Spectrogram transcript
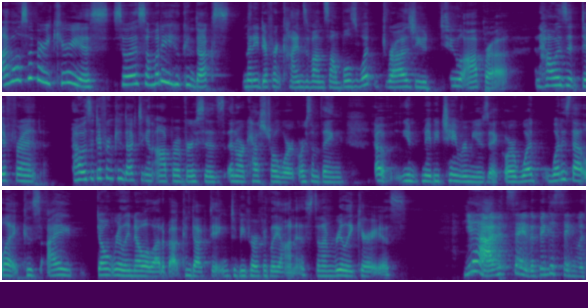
I'm also very curious. So as somebody who conducts many different kinds of ensembles, what draws you to opera and how is it different how is it different conducting an opera versus an orchestral work or something of you maybe chamber music? Or what what is that like? Because i don't really know a lot about conducting to be perfectly honest and i'm really curious yeah, I would say the biggest thing with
